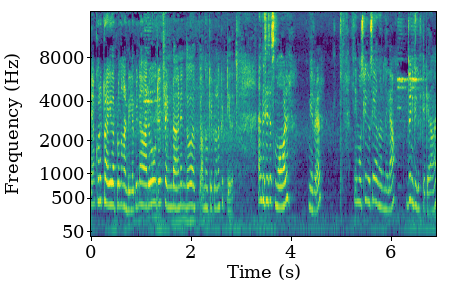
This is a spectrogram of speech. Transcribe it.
ഞാൻ കുറേ ട്രൈ ചെയ്തപ്പോഴൊന്നും കണ്ടില്ല. പിന്നെ ആരോ ഒരു ഫ്രണ്ട് ആണ് എന്തോ നോക്കിയപ്പോഴാണ് കിട്ടിയത്. And this a small mirror ഞാൻ മോസ്റ്റ് യൂസ് ചെയ്യാനൊന്നുമില്ല ഇത് എനിക്ക് ഗിഫ്റ്റ് ആണ്.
